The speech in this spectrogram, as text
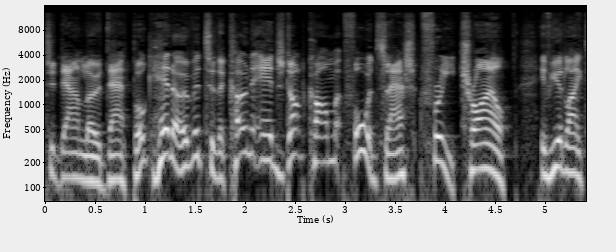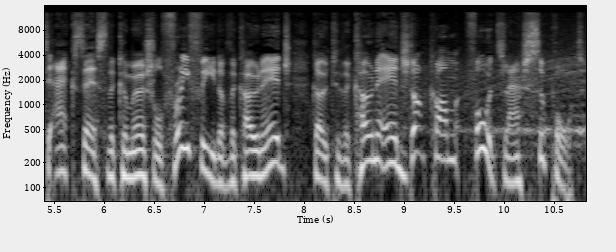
To download that book, head over to thekonaedge.com forward slash free trial. If you'd like to access the commercial free feed of the Kona Edge, go to thekonaedge.com forward slash support.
